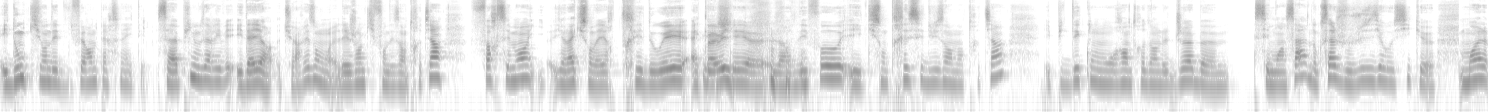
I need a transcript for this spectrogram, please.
et donc, qui ont des différentes personnalités. Ça a pu nous arriver. Et d'ailleurs, tu as raison, les gens qui font des entretiens, forcément, il y en a qui sont d'ailleurs très doués à bah cacher euh, leurs défauts et qui sont très séduisants en entretien. Et puis dès qu'on rentre dans le job, euh, c'est moins ça. Donc ça, je veux juste dire aussi que moi,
